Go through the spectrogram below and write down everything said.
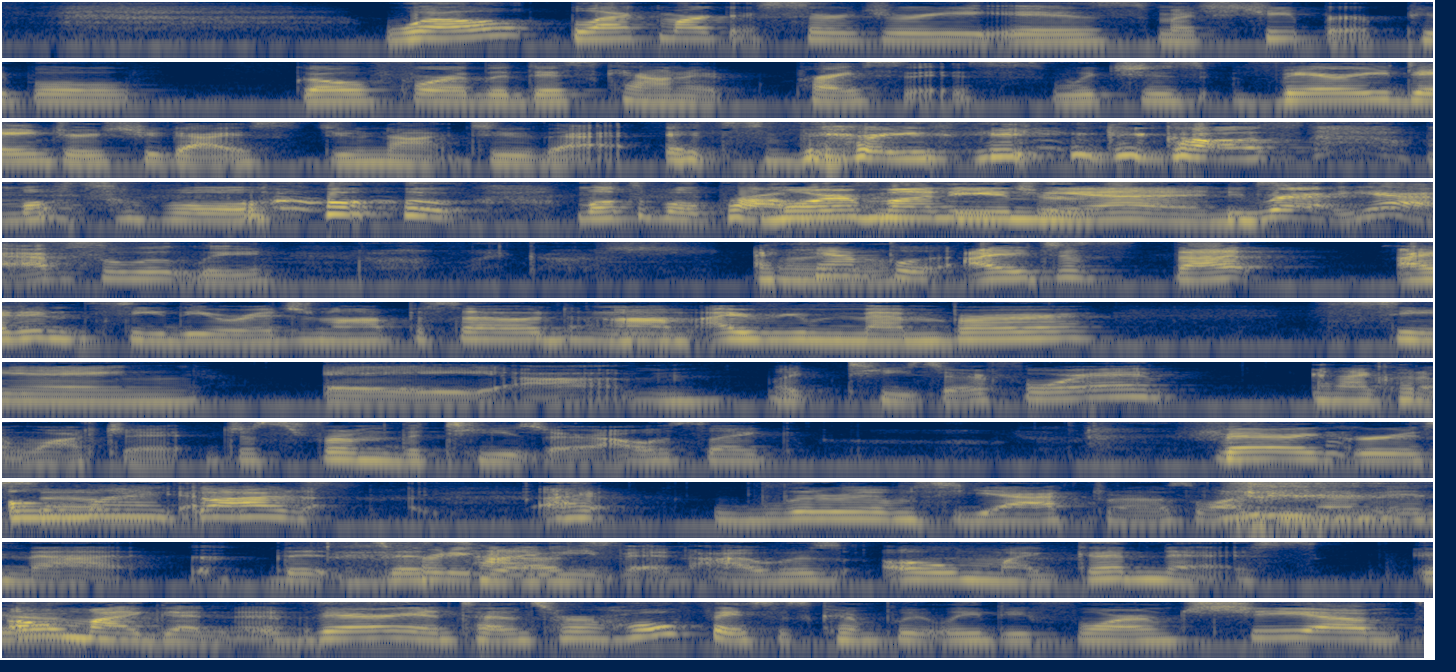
Well, black market surgery is much cheaper. People go for the discounted prices, which is very dangerous. You guys do not do that. It's very it can cause multiple multiple problems. More in money in the end. Right? Yeah, absolutely. Oh my gosh! I can't believe I just that I didn't see the original episode. Um, I remember seeing a um, like teaser for it, and I couldn't watch it just from the teaser. I was like, Very gruesome. oh my god, I literally almost yacked when I was watching them in that th- this pretty time. gross. Even I was, oh my goodness, Yeah. oh my goodness, Very intense. Her whole face is completely deformed. She um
